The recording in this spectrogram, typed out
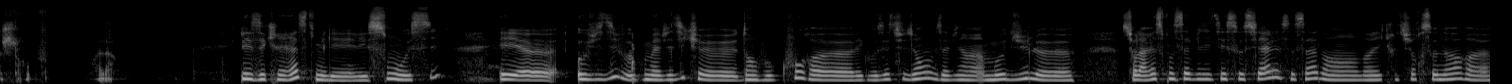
je trouve. Les écrits restent, mais les, sons aussi. Et euh, Ovidie, vous, m'aviez dit que dans vos cours euh, avec vos étudiants, vous aviez un, module euh, sur la responsabilité sociale, c'est ça, dans, l'écriture sonore euh,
